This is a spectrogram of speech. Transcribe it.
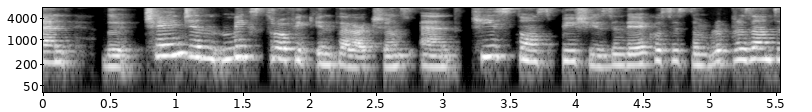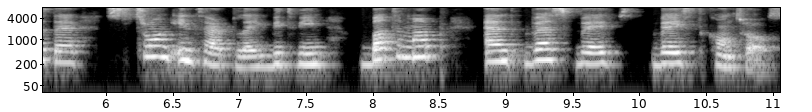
And the change in mixed trophic interactions and keystone species in the ecosystem represented a strong interplay between bottom-up and wasp-waist controls.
